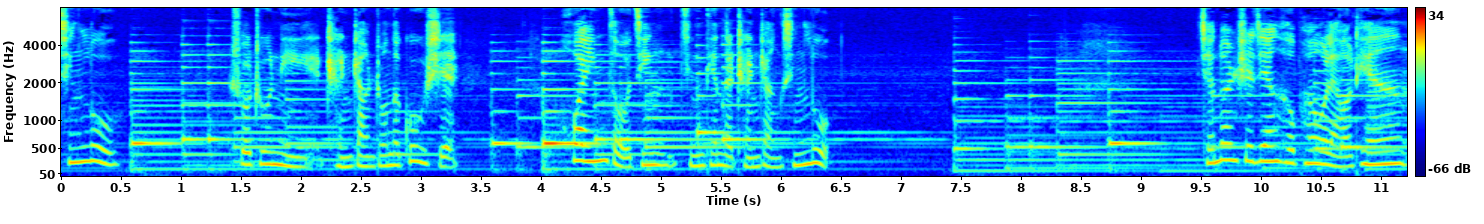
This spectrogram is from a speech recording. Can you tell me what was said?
心路，说出你成长中的故事。欢迎走进今天的成长心路。前段时间和朋友聊天，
